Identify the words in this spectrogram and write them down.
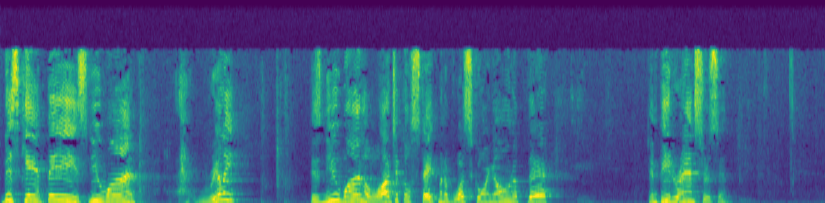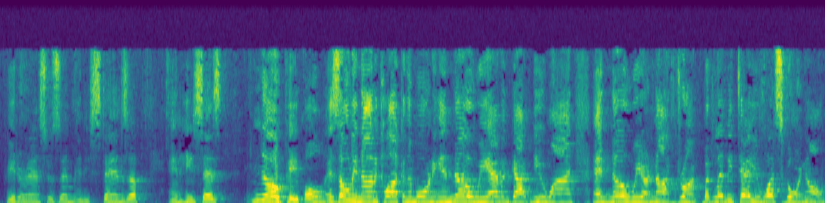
This can't be. It's new wine. Really? Is new wine a logical statement of what's going on up there? And Peter answers him. Peter answers him and he stands up and he says, No, people, it's only nine o'clock in the morning, and no, we haven't got new wine, and no, we are not drunk. But let me tell you what's going on.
